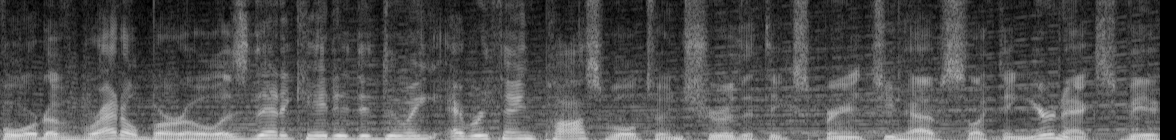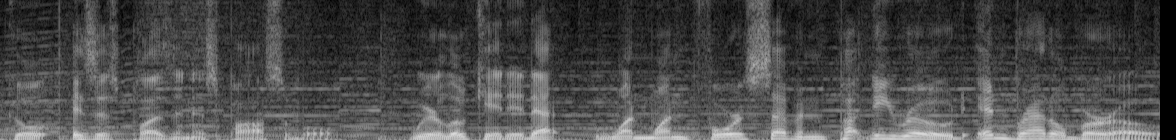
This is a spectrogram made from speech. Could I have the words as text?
Ford of Brattleboro is dedicated to doing everything possible to ensure that the experience you have selecting your next vehicle is as pleasant as possible. We're located at 1147 Putney Road in Brattleboro.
